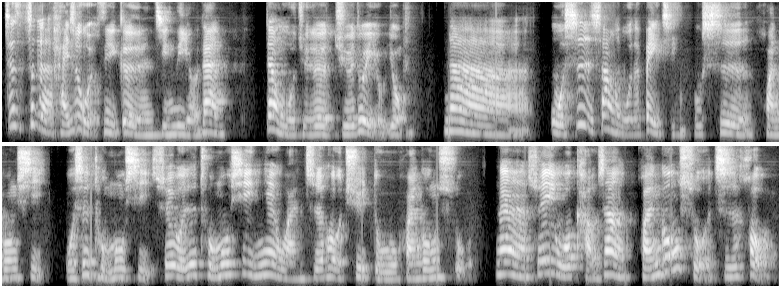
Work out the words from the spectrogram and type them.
就是这个还是我自己个人的经历哦，但。但我觉得绝对有用。那我事实上我的背景不是环工系，我是土木系，所以我是土木系念完之后去读环工所。那所以我考上环工所之后，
